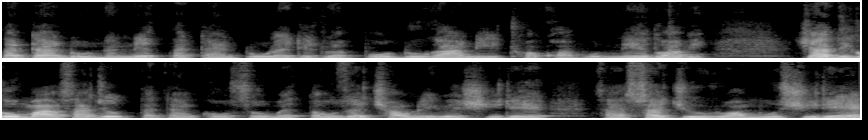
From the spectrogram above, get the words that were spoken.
တက်တန်းတိုးနှစ်နှစ်တက်တန်းတိုးလိုက်တဲ့အတွက်ပိုတူကနေထွက်ခွာဖို့နည်းသွားပြီရာဒီဂိုမှာစာချုပ်တက်တန်းကုန်ဆုံးမဲ့36နှစ်ရွယ်ရှိတဲ့ဆာဂျူရာမို့ရှိတယ်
